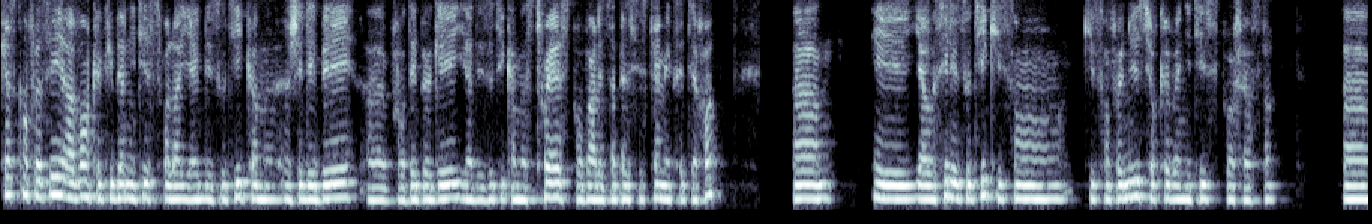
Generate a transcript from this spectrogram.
qu'est-ce qu'on faisait avant que Kubernetes soit là? Il y a des outils comme GDB euh, pour débugger, il y a des outils comme Stress pour voir les appels système, etc. Euh, et il y a aussi des outils qui sont, qui sont venus sur Kubernetes pour faire ça. Euh,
